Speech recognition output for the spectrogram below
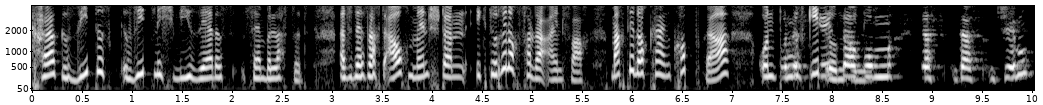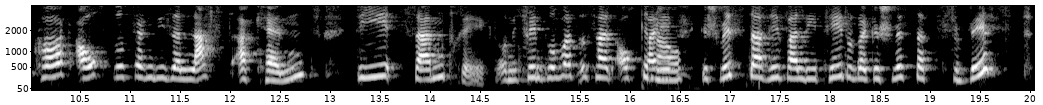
Kirk sieht das, sieht nicht, wie sehr das Sam belastet. Also der sagt auch, Mensch, dann ignorier doch Vater einfach. Mach dir doch keinen Kopf, ja? Und, Und es geht, geht irgendwie nicht. darum, dass, dass Jim Kirk auch sozusagen diese Last erkennt, die Sam trägt. Und ich finde, sowas ist halt auch Genau. bei Geschwisterrivalität oder Geschwisterzwist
